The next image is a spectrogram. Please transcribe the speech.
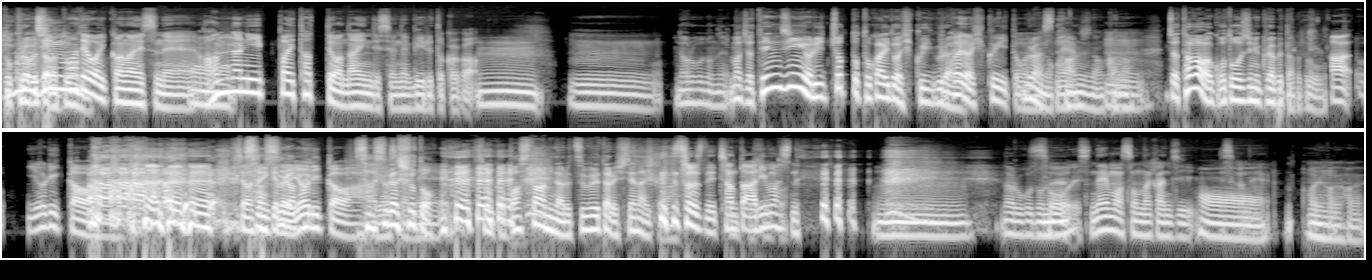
と比べたらどう天神までははいかないですね。うん。あんなにいっぱい立ってはないんですよねビルとかが。うーん。うーん。なるほどね。まあじゃあ天神よりちょっと都会度は低いぐらい北海道は低いと思いますね。ぐらいの感じなんかな。うん。じゃあ田川ご当地に比べたらどう？あよりかは。すいませんけどよりかはさすが首都。そうかバスターミナル潰れたりしてないか。そうですね。ちゃんとありますね。うーんなるほどね。そうですね。まあそんな感じですかね。はいはいはい。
